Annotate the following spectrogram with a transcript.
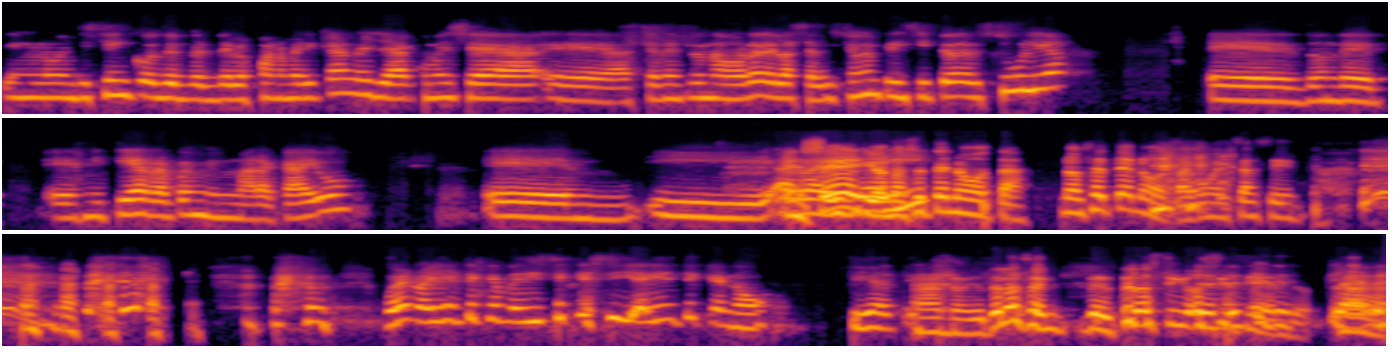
en el 95 de, de los Panamericanos, ya comencé a, eh, a, ser entrenadora de la selección en principio del Zulia, donde es mi tierra, pues mi Maracaibo, Em, y en serio, no se te nota, no se te nota con ese acento. bueno, hay gente que me dice que sí, hay gente que no. Fíjate. Ah, no, yo te lo, te lo sigo sintiendo. Claro,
